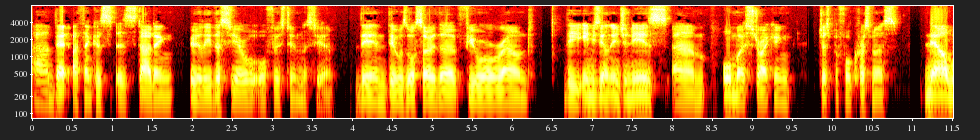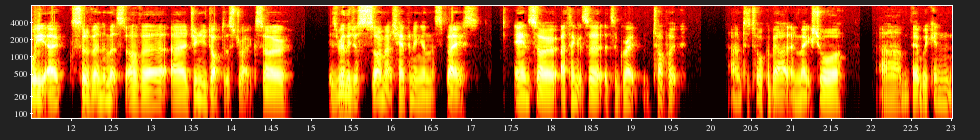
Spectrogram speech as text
um, that I think is is starting early this year or, or, first term this year. Then there was also the furor around the New Zealand engineers um, almost striking just before Christmas. Now we are sort of in the midst of a, a junior doctor strike. So there's really just so much happening in the space, and so I think it's a it's a great topic um, to talk about and make sure um, that we can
